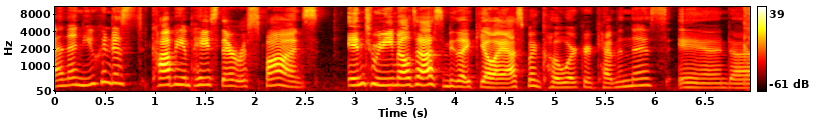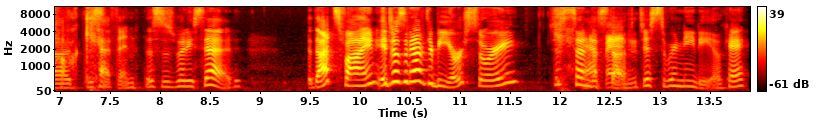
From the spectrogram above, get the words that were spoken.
And then you can just copy and paste their response into an email to us and be like, yo, I asked my coworker Kevin this, and uh, Oh, this, Kevin. this is what he said. That's fine. It doesn't have to be your story. Just send us stuff. Just we're needy, okay?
